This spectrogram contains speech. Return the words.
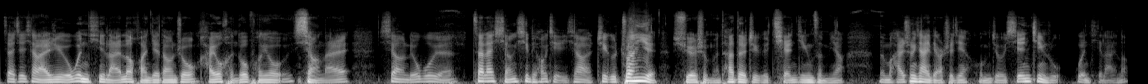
在接下来这个问题来了环节当中，还有很多朋友想来向刘博元再来详细了解一下这个专业学什么，它的这个前景怎么样。那么还剩下一点时间，我们就先进入问题来了。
